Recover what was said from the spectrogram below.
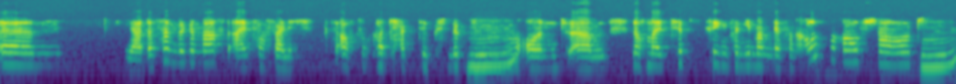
Ähm, ja, das haben wir gemacht, einfach weil ich auch zum Kontakte knüpfen mhm. und ähm, nochmal Tipps kriegen von jemandem, der von außen raufschaut. Mhm.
